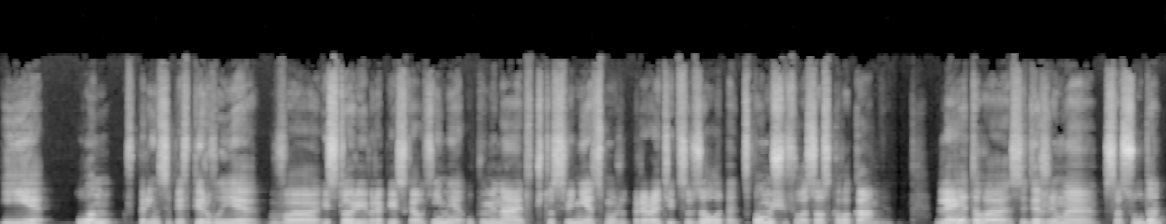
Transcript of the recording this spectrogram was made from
И он, в принципе, впервые в истории европейской алхимии упоминает, что свинец может превратиться в золото с помощью философского камня. Для этого содержимое сосуда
